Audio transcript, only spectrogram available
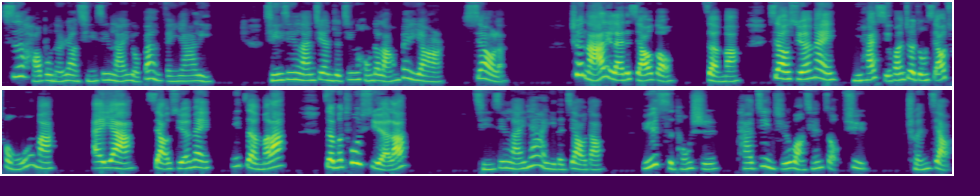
丝毫不能让秦心兰有半分压力。秦心兰见着惊鸿的狼狈样儿，笑了：“这哪里来的小狗？怎么，小学妹你还喜欢这种小宠物吗？哎呀，小学妹你怎么了？怎么吐血了？”秦心兰讶异的叫道。与此同时，她径直往前走去。唇角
